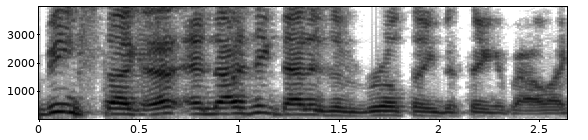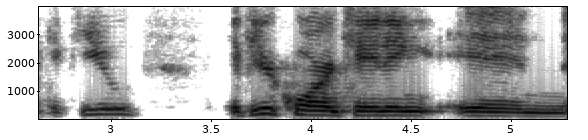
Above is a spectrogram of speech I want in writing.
being stuck, and I think that is a real thing to think about. Like if you if you're quarantining in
